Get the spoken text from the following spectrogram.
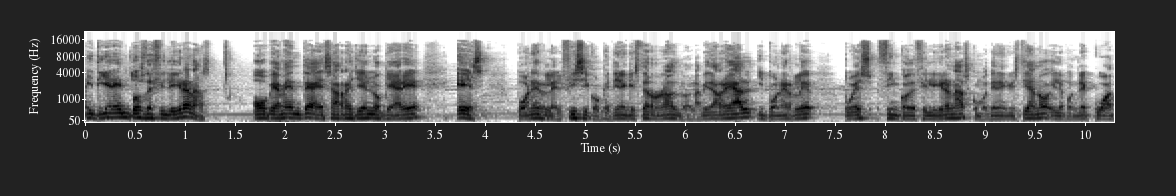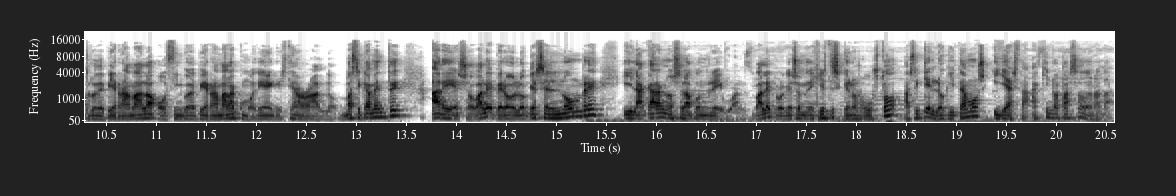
y tiene dos de filigranas. Obviamente a esa regen lo que haré es ponerle el físico que tiene Cristiano Ronaldo en la vida real y ponerle pues 5 de filigranas como tiene Cristiano y le pondré 4 de pierna mala o 5 de pierna mala como tiene Cristiano Ronaldo. Básicamente haré eso, ¿vale? Pero lo que es el nombre y la cara no se la pondré igual, ¿vale? Porque eso me dijisteis que nos gustó, así que lo quitamos y ya está. Aquí no ha pasado nada.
